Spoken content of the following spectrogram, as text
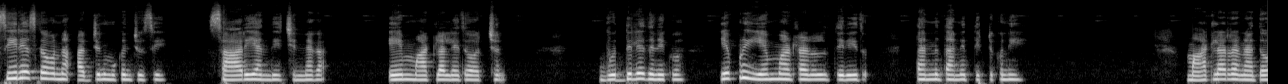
సీరియస్గా ఉన్న అర్జున్ ముఖం చూసి సారీ అంది చిన్నగా. ఏం మాట్లాడలేదు అర్జున్. బుద్ధి లేదు నీకు. ఎప్పుడు ఏం మాట్లాడాలో తెలియదు తన్ను తాన్ని తిట్టుకుని మాట్లాడరా నాతో?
